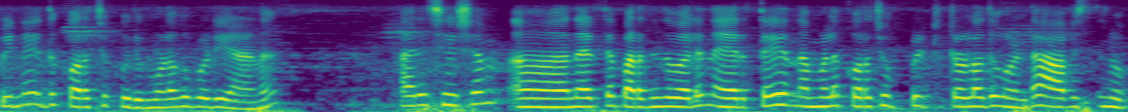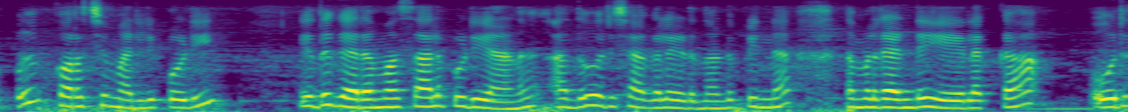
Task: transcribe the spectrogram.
പിന്നെ ഇത് കുറച്ച് കുരുമുളക് പൊടിയാണ്. അതിനുശേഷം നേരത്തെ പറഞ്ഞതുപോലെ നേരത്തെ നമ്മൾ കുറച്ച് ഉപ്പ് ഇട്ടിട്ടുള്ളത് കൊണ്ട് ആവശ്യത്തിന് ഉപ്പ് കുറച്ച് മല്ലിപ്പൊടി ഇത് ഗരം മസാല പൊടിയാണ്. അതും ഒരു ശകലം ഇടുന്നുണ്ട്. പിന്നെ നമ്മൾ രണ്ട് ഏലക്ക ഒരു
